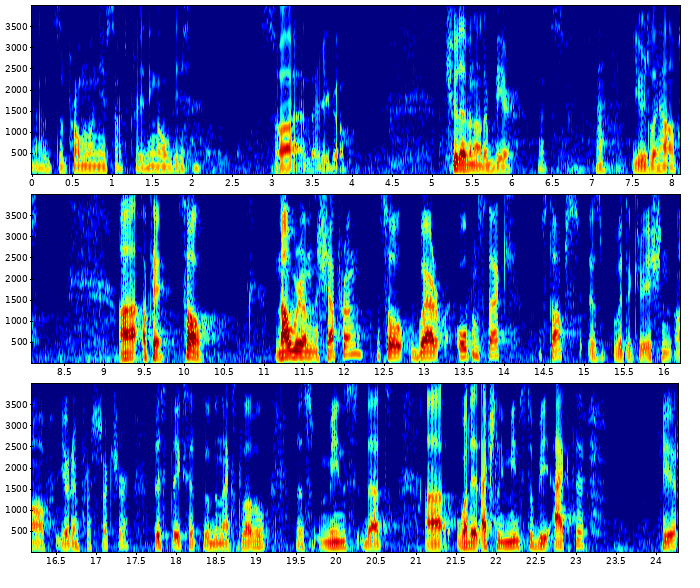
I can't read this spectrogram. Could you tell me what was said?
Uh, it's the problem when you start creating all these. So uh, there you go. Should have another beer. That's uh, usually helps. Uh, okay, so now we're on the Chevron. So where OpenStack stops is with the creation of your infrastructure. This takes it to the next level. This means that uh, what it actually means to be active here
